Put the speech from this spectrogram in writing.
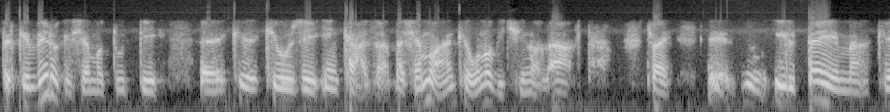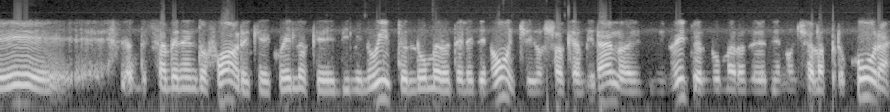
Perché è vero che siamo tutti eh, chiusi in casa, ma siamo anche uno vicino all'altro. Cioè, eh, il tema che sta venendo fuori, che è quello che è diminuito il numero delle denunce, io so che a Milano è diminuito il numero delle denunce alla Procura,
